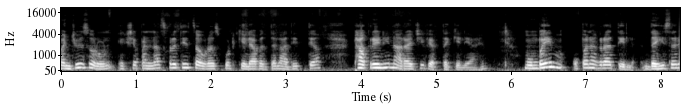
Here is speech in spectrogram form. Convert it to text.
पंचवीसवरून एकशे पन्नास प्रति चौरस फूट केल्याबद्दल आदित्य ठाकरेंनी नाराजी व्यक्त केली आहे. मुंबई उपनगरातील दहिसर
